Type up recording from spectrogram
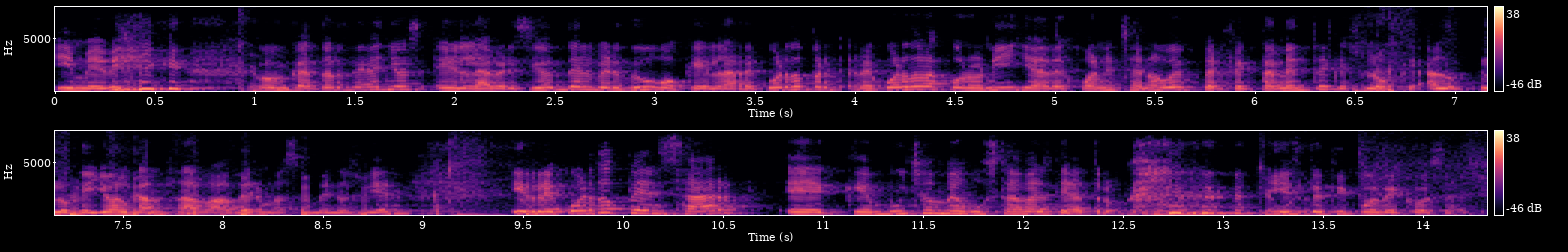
Y me vi con 14 años en la versión del verdugo, que la recuerdo, recuerdo la coronilla de Juan Echanove perfectamente, que es lo que, a lo, lo que yo alcanzaba a ver más o menos bien. Y recuerdo pensar eh, que mucho me gustaba el teatro qué y este tipo de cosas.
